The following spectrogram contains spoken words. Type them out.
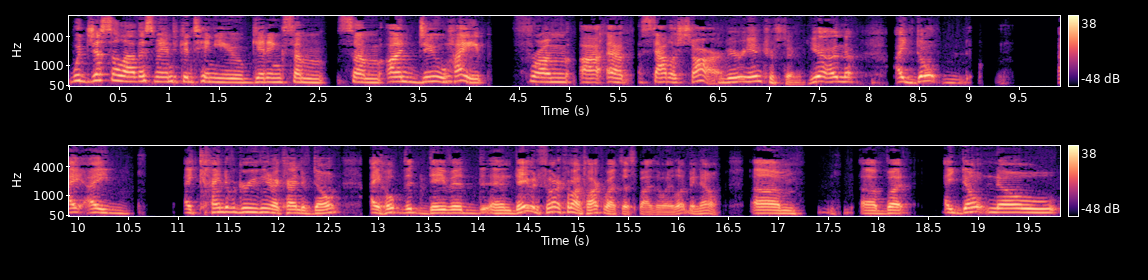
would just allow this man to continue getting some some undue mm-hmm. hype from uh, an established star. Very interesting. Yeah, no, I don't. I I I kind of agree with you. and I kind of don't. I hope that David and David, if you want to come on and talk about this, by the way, let me know. Um, uh, but I don't know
